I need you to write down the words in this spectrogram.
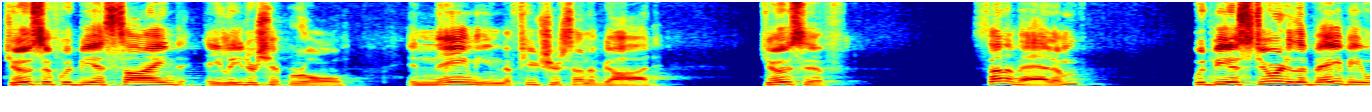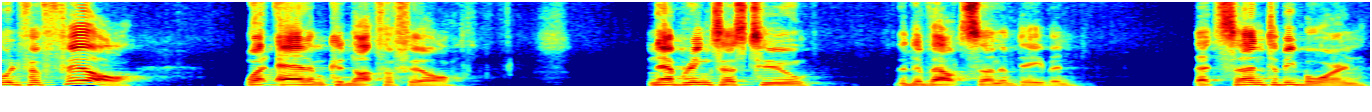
Joseph would be assigned a leadership role in naming the future Son of God. Joseph, son of Adam, would be a steward of the baby and would fulfill what Adam could not fulfill. And that brings us to the devout son of David, that son to be born.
